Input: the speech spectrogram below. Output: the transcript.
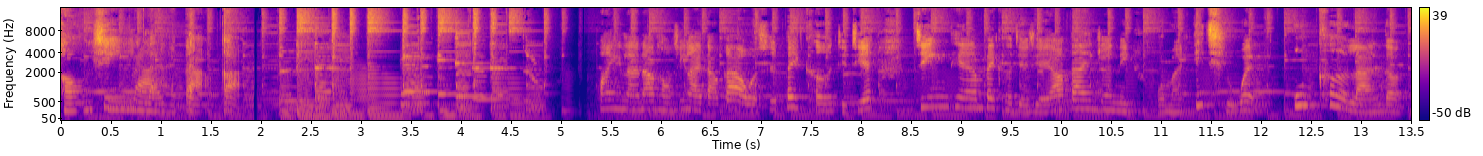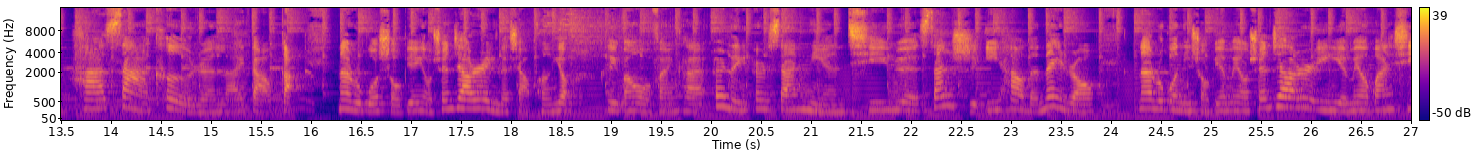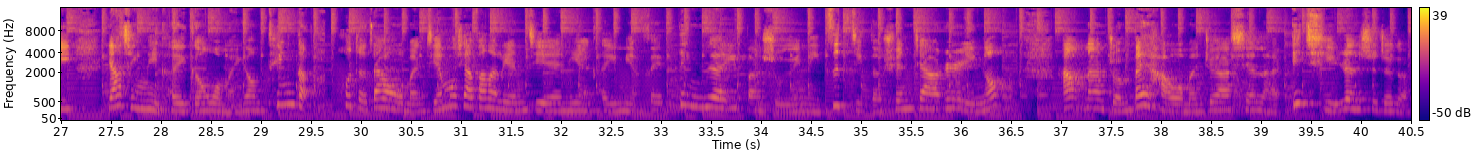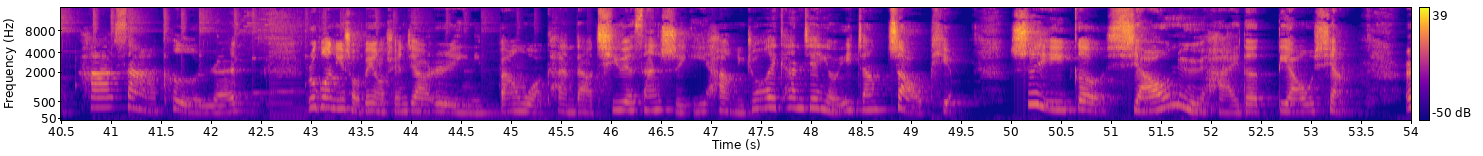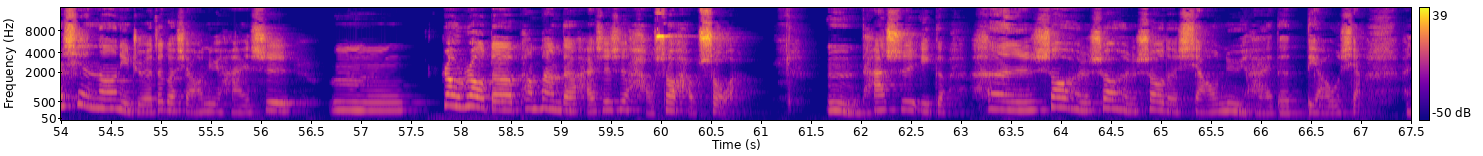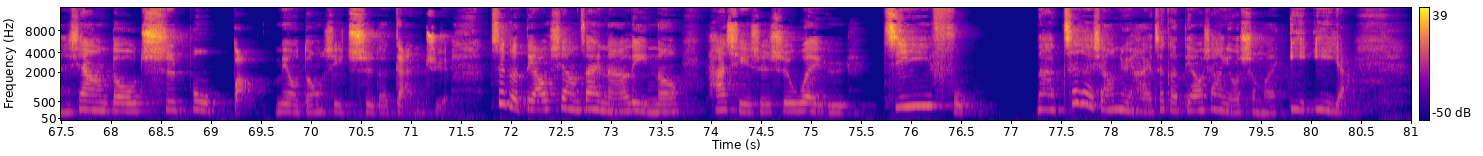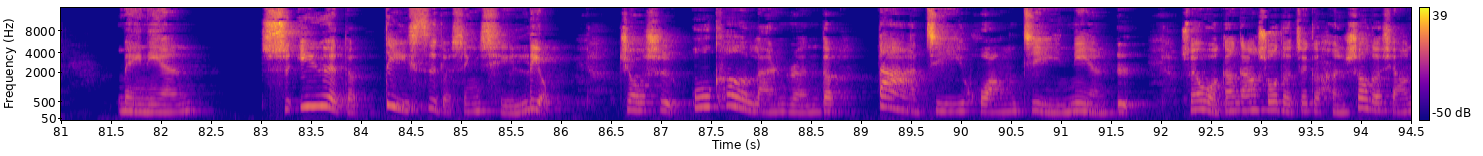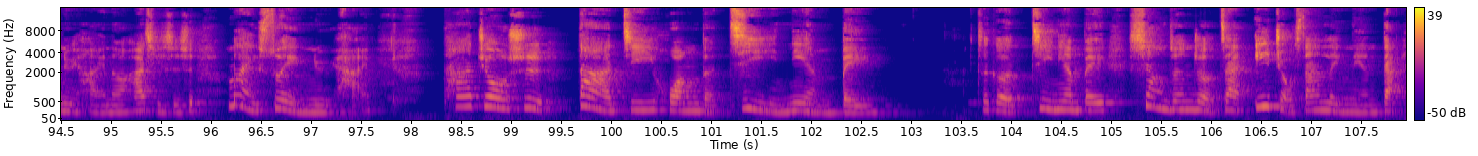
同心来祷告，欢迎来到童心来祷告。我是贝壳姐姐，今天贝壳姐姐要带着你，我们一起为乌克兰的哈萨克人来祷告。那如果手边有宣教日影的小朋友，可以帮我翻开二零二三年七月三十一号的内容。那如果你手边没有宣教日影也没有关系，邀请你可以跟我们用听的，或者在我们节目下方的链接，你也可以免费订阅一本属于你自己的宣教日影哦。好，那准备好，我们就要先来一起认识这个哈萨克人。如果你手边有宣教日影，你帮我看到七月三十一号，你就会看见有一张照片，是一个小女孩的雕像。而且呢，你觉得这个小女孩是嗯肉肉的、胖胖的，还是是好瘦好瘦啊？嗯，她是一个很瘦很瘦很瘦的小女孩的雕像，很像都吃不饱、没有东西吃的感觉。这个雕像在哪里呢？它其实是位于基辅。那这个小女孩这个雕像有什么意义呀？每年。十一月的第四个星期六，就是乌克兰人的大饥荒纪念日。所以我刚刚说的这个很瘦的小女孩呢，她其实是麦穗女孩，它就是大饥荒的纪念碑。这个纪念碑象征着在一九三零年代。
